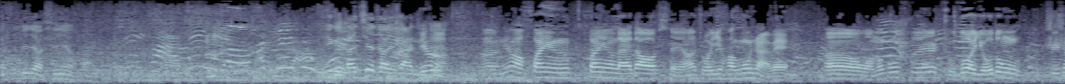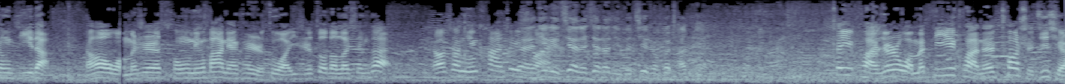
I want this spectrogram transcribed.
也是比较新颖的。你给来介绍一下你你好这，呃，你好，欢迎欢迎来到沈阳卓一航空展位。嗯，我们公司是主做游动直升机的，然后我们是从零八年开始做，一直做到了现在。然后像您看这对，款你给介绍介绍你的技术和产品。这一款就是我们第一款的创始机型，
